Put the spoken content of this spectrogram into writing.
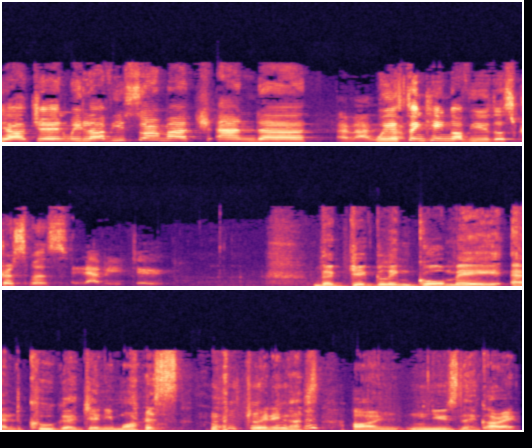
Yeah, Jen, we love you so much, and, uh, And we're love thinking of you this Christmas. Love you too. The giggling gourmet and cougar, Jenny Morris, joining us on Newslink. All right.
